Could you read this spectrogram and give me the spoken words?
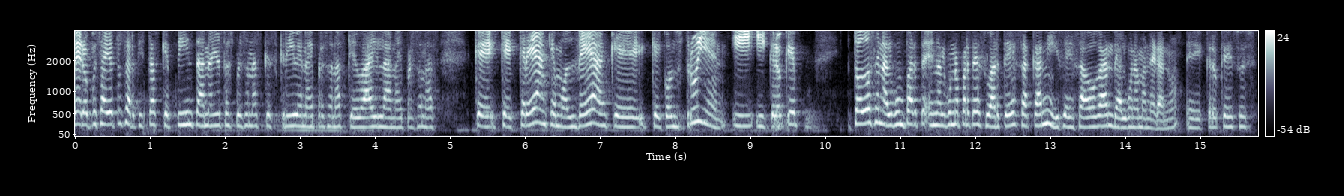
Pero pues hay otros artistas que pintan, hay otras personas que escriben, hay personas que bailan, hay personas que, que crean, que moldean, que, que construyen. Y, creo que todos en, algún parte, en alguna parte de su arte sacan y se desahogan de alguna manera, ¿no? Eh, creo que eso es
